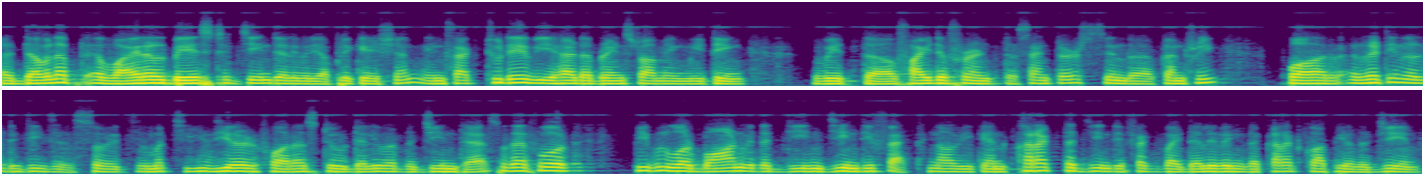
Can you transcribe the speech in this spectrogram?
uh, developed a viral-based gene delivery application. In fact, today we had a brainstorming meeting with uh, five different centers in the country for retinal diseases. So it's much easier for us to deliver the gene there. So therefore, people who are born with a gene, gene defect, now we can correct the gene defect by delivering the correct copy of the gene.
